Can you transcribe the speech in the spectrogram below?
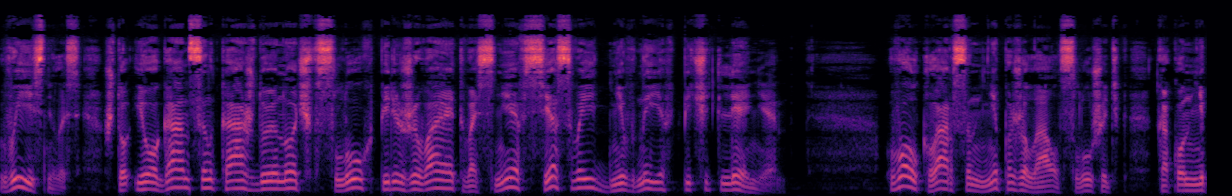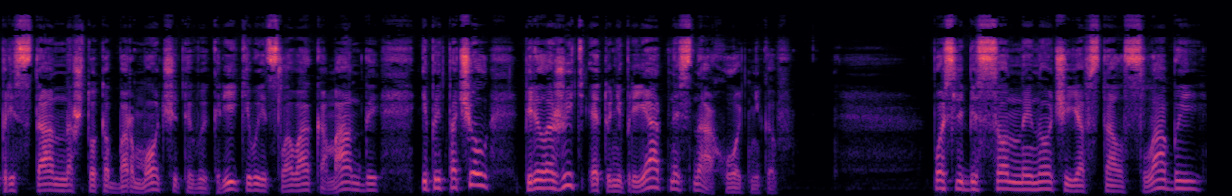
Выяснилось, что Иогансен каждую ночь вслух переживает во сне все свои дневные впечатления — Волк Ларсон не пожелал слушать, как он непрестанно что-то бормочет и выкрикивает слова команды, и предпочел переложить эту неприятность на охотников. После бессонной ночи я встал слабый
